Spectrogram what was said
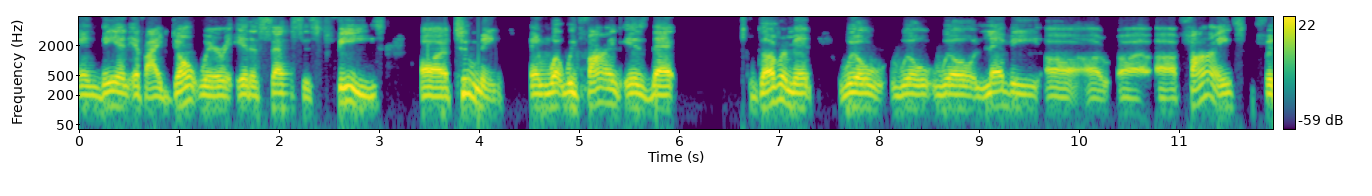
And then if I don't wear it, it assesses fees uh, to me. And what we find is that government will will will levy uh, uh, uh, uh fines for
